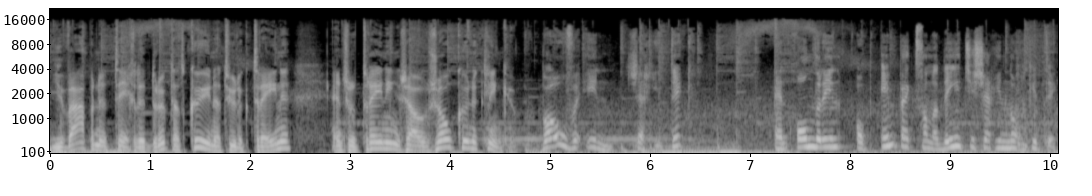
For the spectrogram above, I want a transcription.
je wapenen tegen de druk. Dat kun je natuurlijk trainen. En zo'n training zou zo kunnen klinken. Bovenin zeg je tik. En onderin, op impact van dat dingetje, zeg je nog een keer tik.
